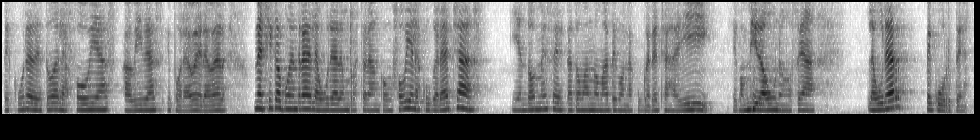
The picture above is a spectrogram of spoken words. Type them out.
te cura de todas las fobias habidas y por haber. A ver, una chica puede entrar a laburar a un restaurante con fobia a las cucarachas y en dos meses está tomando mate con las cucarachas ahí, le convida a uno, o sea, laburar te curte.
